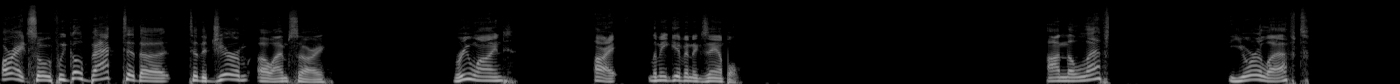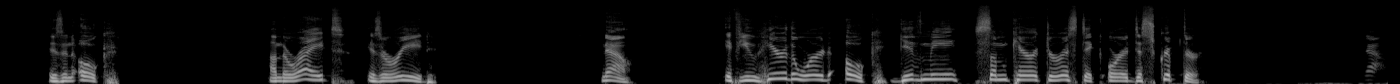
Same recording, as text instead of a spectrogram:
All right, so if we go back to the to the Jerem, oh, I'm sorry. Rewind. All right, let me give an example. On the left, your left, is an oak. On the right is a reed. Now, if you hear the word oak, give me some characteristic or a descriptor. Now,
